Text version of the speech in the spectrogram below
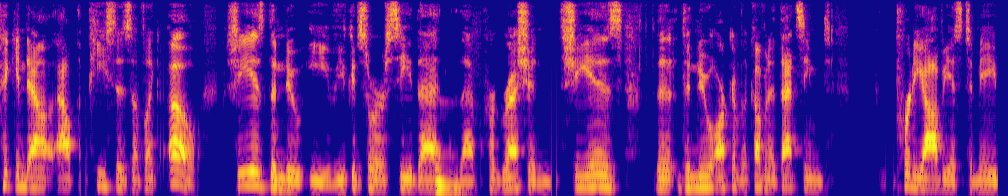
picking down out the pieces of like, oh, she is the new Eve. You could sort of see that mm. that progression. She is the the new Ark of the Covenant. That seemed pretty obvious to me,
